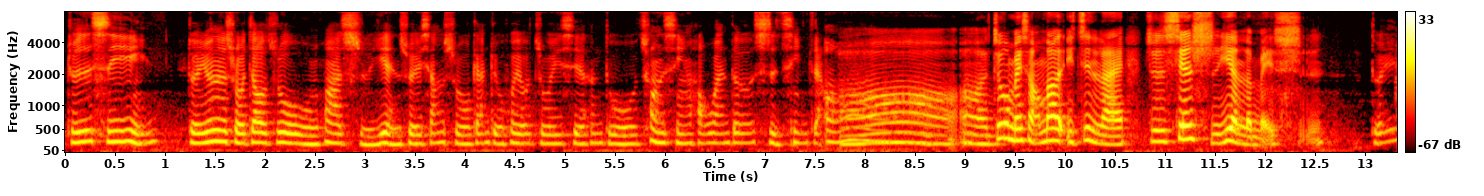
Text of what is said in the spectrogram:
就是吸引。对，因为那时候叫做文化实验，所以想说感觉会有做一些很多创新好玩的事情这样。哦，嗯，结果没想到一进来就是先实验了美食，对，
